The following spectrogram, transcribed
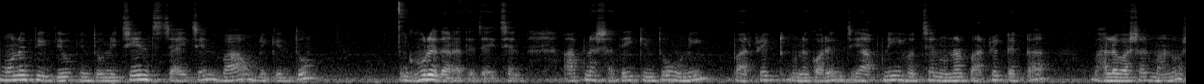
মনের দিক দিয়েও কিন্তু উনি চেঞ্জ চাইছেন বা উনি কিন্তু ঘুরে দাঁড়াতে চাইছেন। আপনার সাথেই কিন্তু উনি পারফেক্ট মনে করেন যে আপনিই হচ্ছেন ওনার পারফেক্ট একটা ভালোবাসার মানুষ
